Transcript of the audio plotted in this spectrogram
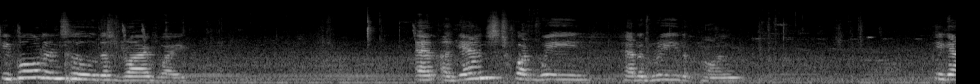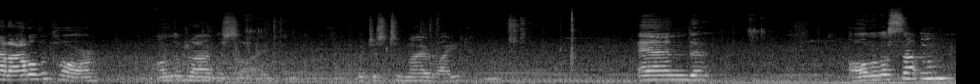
He pulled into this driveway and against what we had agreed upon, he got out of the car on the driver's side, which is to my right, and all of a sudden,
